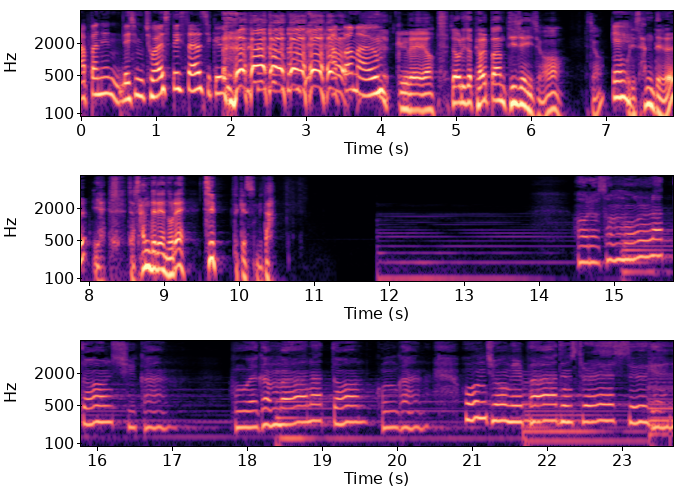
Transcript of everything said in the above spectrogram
아빠는 내심 좋아할 수도 있어요, 지금. 아빠 마음. 그래요. 자, 우리 저 별밤 DJ죠. 그죠? 예. 우리 산들. 예. 자, 산들의 노래, 집 듣겠습니다. 어려서 몰랐던 시간 후회가 많았던 공간 온종일 받은 스트레스에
